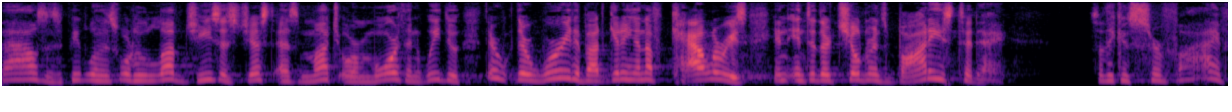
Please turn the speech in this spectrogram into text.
thousands of people in this world who love Jesus just as much or more than we do, they're, they're worried about getting enough calories in, into their children's bodies today so they can survive.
